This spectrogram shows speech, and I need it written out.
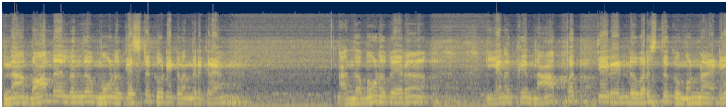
நான் பாம்பேலேருந்து மூணு கெஸ்ட்டை கூட்டிகிட்டு வந்திருக்கிறேன். அந்த மூணு பேரும் எனக்கு நாற்பத்தி ரெண்டு வருஷத்துக்கு முன்னாடி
